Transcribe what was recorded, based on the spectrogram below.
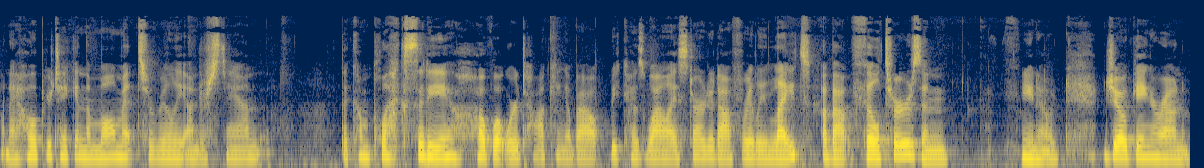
And I hope you're taking the moment to really understand the complexity of what we're talking about because while I started off really light about filters and, you know, joking around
